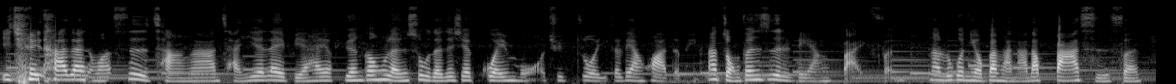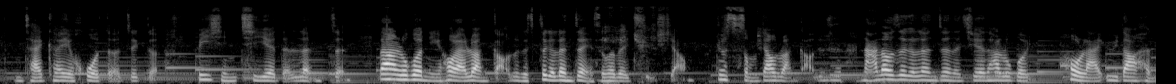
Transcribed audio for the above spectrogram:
依据它在什么市场啊、产业类别，还有员工人数的这些规模去做一个量化的评。那总分是两百分。那如果你有办法拿到八十分，你才可以获得这个 B 型企业的认证。当然，如果你后来乱搞，这个这个认证也是会被取消。就是什么叫乱搞？就是拿到这个认证的其实他如果后来遇到很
